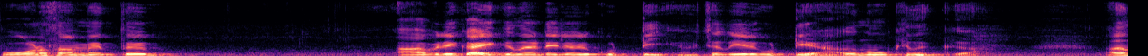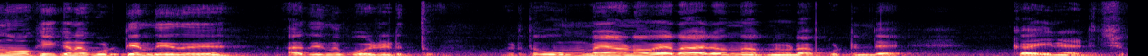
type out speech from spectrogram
പോണ സമയത്ത് അവർ കഴിക്കുന്ന ഇടയിൽ ഒരു കുട്ടി ചെറിയൊരു കുട്ടിയാണ് അത് നോക്കി നിൽക്കുക. അത് നോക്കിക്കുന്ന കുട്ടി എന്ത് ചെയ്ത്? അതിൽ നിന്ന് പോയിട്ട് എടുത്തു. എടുത്തപ്പോൾ ഉമ്മയാണോ വേറെ ആരോ എന്ന് അറിഞ്ഞൂടെ ആ കുട്ടിന്റെ കൈനടിച്ചു.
